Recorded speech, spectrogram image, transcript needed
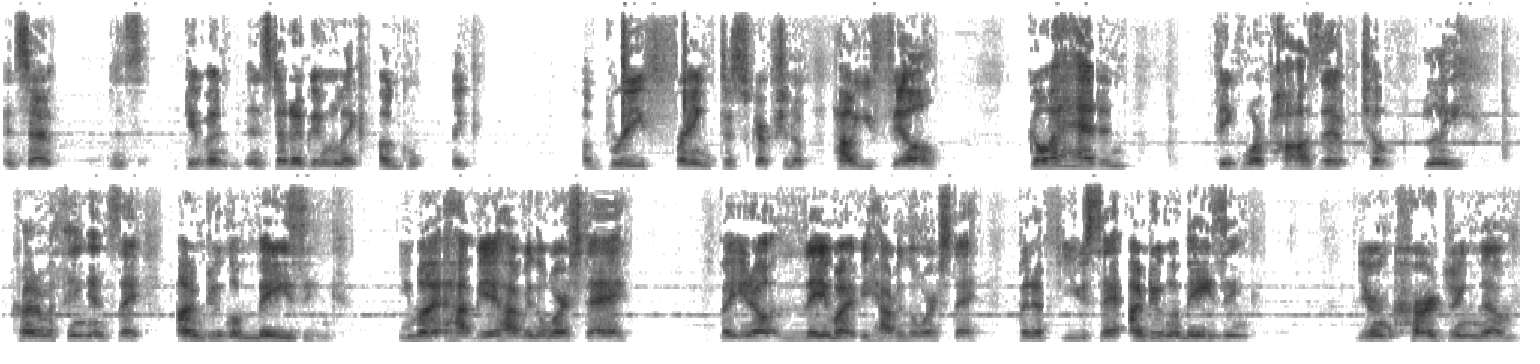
instead of given instead of giving like a like a brief frank description of how you feel go ahead and think more positively kind of a thing and say, I'm doing amazing. You might ha- be having the worst day, but you know, they might be having the worst day. But if you say, I'm doing amazing, you're encouraging them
